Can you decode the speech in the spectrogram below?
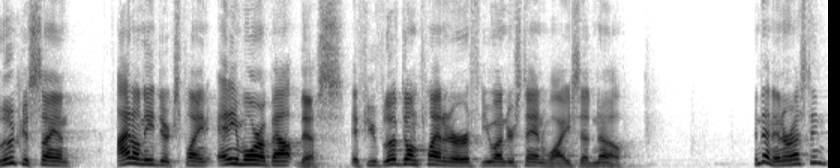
Luke is saying, I don't need to explain any more about this. If you've lived on planet Earth, you understand why he said no. Isn't that interesting?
